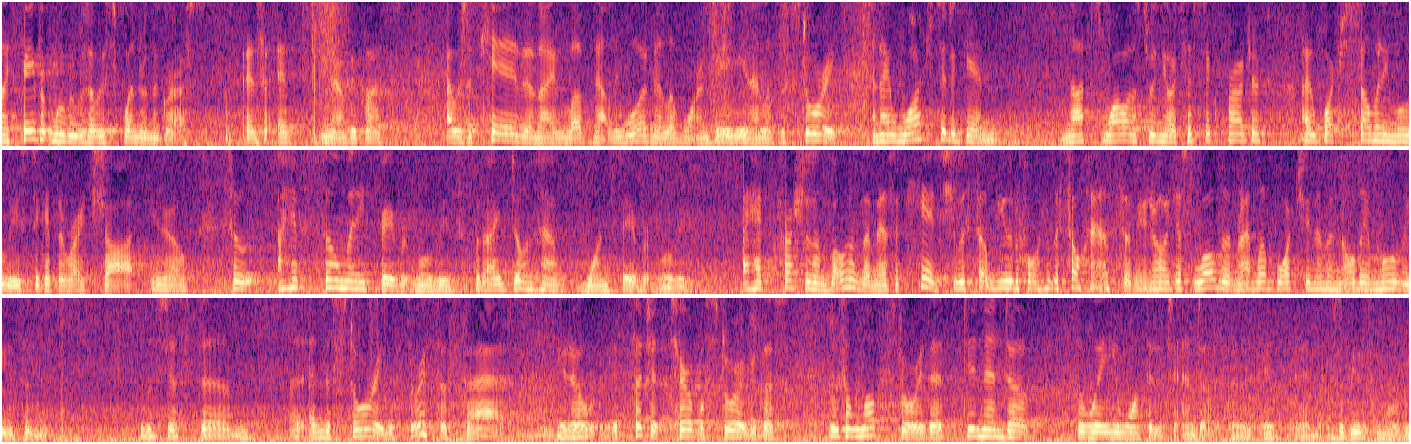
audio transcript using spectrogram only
my favorite movie was always Splendor in the Grass, as, you know, because I was a kid and I loved Natalie Wood and I loved Warren Beatty and I loved the story. And I watched it again, not while I was doing the artistic project. I watched so many movies to get the right shot, you know. So I have so many favorite movies, but I don't have one favorite movie. I had crushes on both of them as a kid. She was so beautiful, he was so handsome, you know. I just loved them, and I loved watching them in all their movies. And it was just, um, and the story, the story's so sad. You know, it's such a terrible story because it was a love story that didn't end up the way you wanted it to end up. And, and, and it was a beautiful movie.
